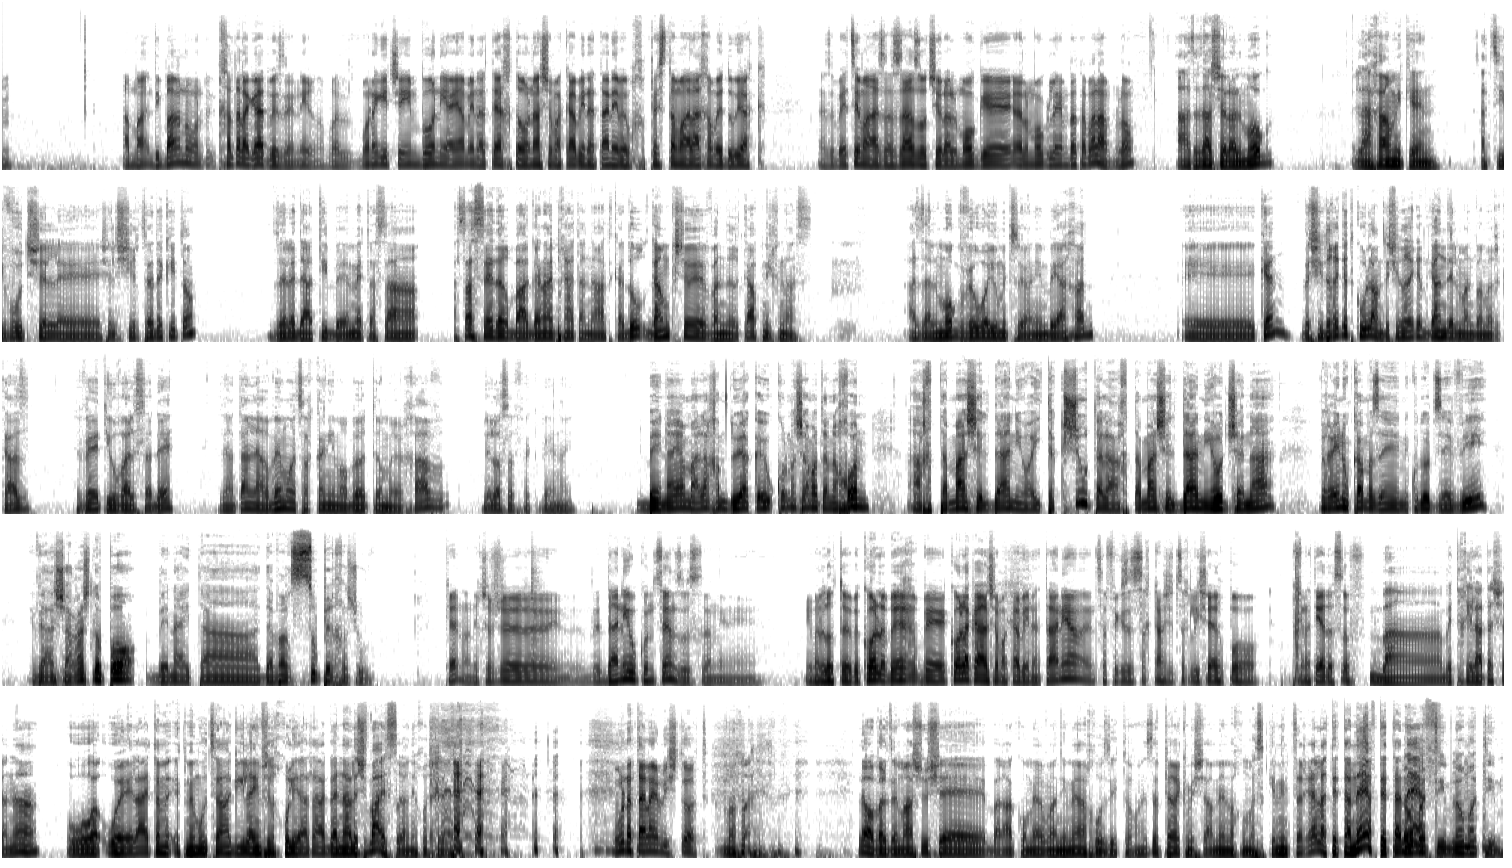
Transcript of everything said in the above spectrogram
אמ- דיברנו, התחלת לגעת בזה, ניר, אבל בוא נגיד שאם בוני היה מנתח את העונה של מכבי נתניה ומחפש את המהלך המדויק, אז זה בעצם ההזזה הזאת של אלמוג, אה, אלמוג לעמדת הבלם, לא? ההזזה של אלמוג, לאחר מכן הציוות של, אה, של שיר צדק איתו, זה לדעתי באמת עשה, עשה סדר בהגנה מבחינת הנעת כדור, גם כשוונדרקאפ נכנס. אז אלמוג והוא היו מצוינים ביחד. אה, כן, זה שדרג את כולם, זה שדרג את גנדלמן במרכז ואת יובל שדה. זה נתן להרבה מאוד שחקנים הרבה יותר מרחב, ללא ספק בעיניי. בעיניי המהלך המדויק היו, כל מה שאמרת נכון, ההחתמה של דני, או ההתעקשות על ההחתמה של דני עוד שנה, וראינו כמה זה נקודות זה הביא, וההשערה שלו פה, בעיניי הייתה דבר סופר חשוב. כן, אני חושב שדני הוא קונצנזוס, אני... אם אני לא טועה, בכל, בערך בכל הקהל של מכבי נתניה, אין ספק שזה שחקן שצריך להישאר פה מבחינתי עד הסוף. ב- בתחילת השנה, הוא, הוא העלה את, את ממוצע הגילאים של חוליית ההגנה ל-17, אני חושב. הוא נתן להם לשתות. לא, אבל זה משהו שברק אומר, ואני מאה אחוז איתו. איזה פרק משעמם, אנחנו מסכימים. צריך, יאללה, תטנף, לא תטנף. מתאים, לא מתאים.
